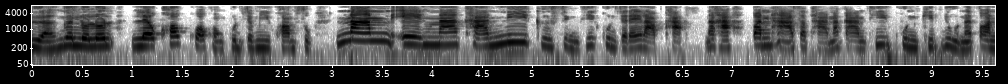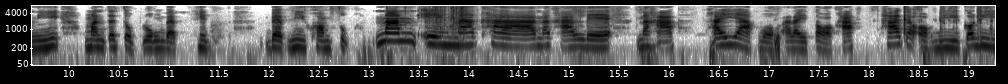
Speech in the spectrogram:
หลือๆ เงินล้นๆ แล้วครอบครัวของคุณจะมีความสุข นั่นเองนะคะ นี่คือสิ่งที่คุณจะได้รับค่ะนะคะ ปัญหาสถานการณ์ที่คุณคิดอยู่นะตอนนี้ มันจะจบลงแบบเหตุแบบมีความสุข นั่นเองนะคะนะคะและนะคะ ไพ่อยากบอกอะไรต่อคะถ้าจะออกดีก็ดี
